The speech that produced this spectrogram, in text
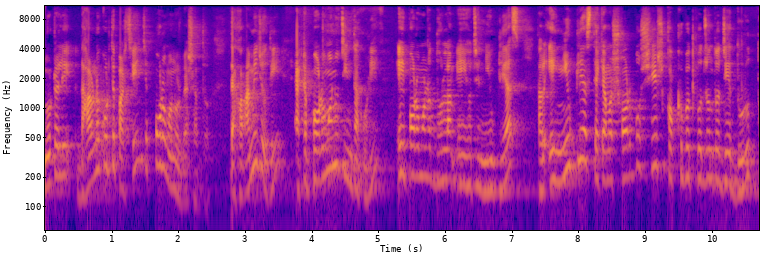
নোটালি ধারণা করতে পারছি যে পরমাণুর ব্যাসার্ধ। দেখো, আমি যদি একটা পরমাণু চিন্তা করি, এই পরমাণু ধরলাম এই হচ্ছে নিউক্লিয়াস, তাহলে এই নিউক্লিয়াস থেকে আমার সর্বশেষ কক্ষপথ পর্যন্ত যে দূরত্ব,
